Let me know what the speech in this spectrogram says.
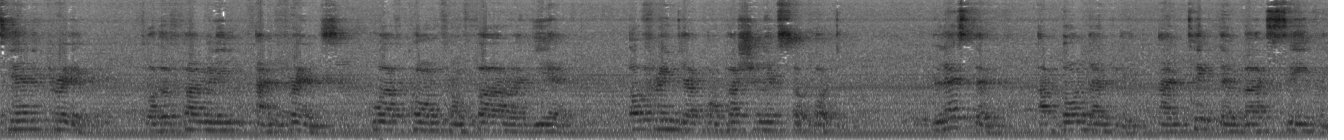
sincerely pray for the family and friends who have come from far and near, offering their compassionate support. Bless them abundantly and take them back safely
